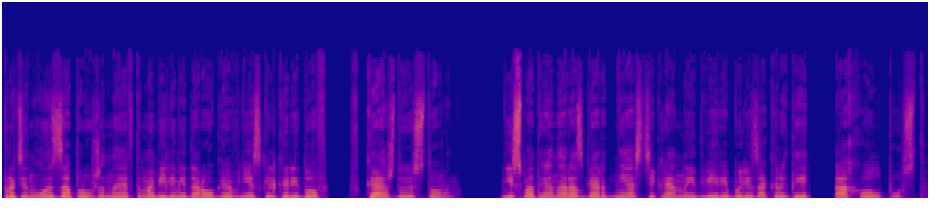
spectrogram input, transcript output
протянулась запруженная автомобилями дорога в несколько рядов в каждую сторону. Несмотря на разгар дня, стеклянные двери были закрыты, а холл пуст.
